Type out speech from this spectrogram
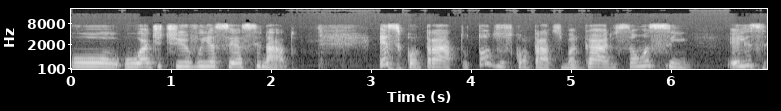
o, o aditivo ia ser assinado. Esse contrato, todos os contratos bancários são assim, eles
